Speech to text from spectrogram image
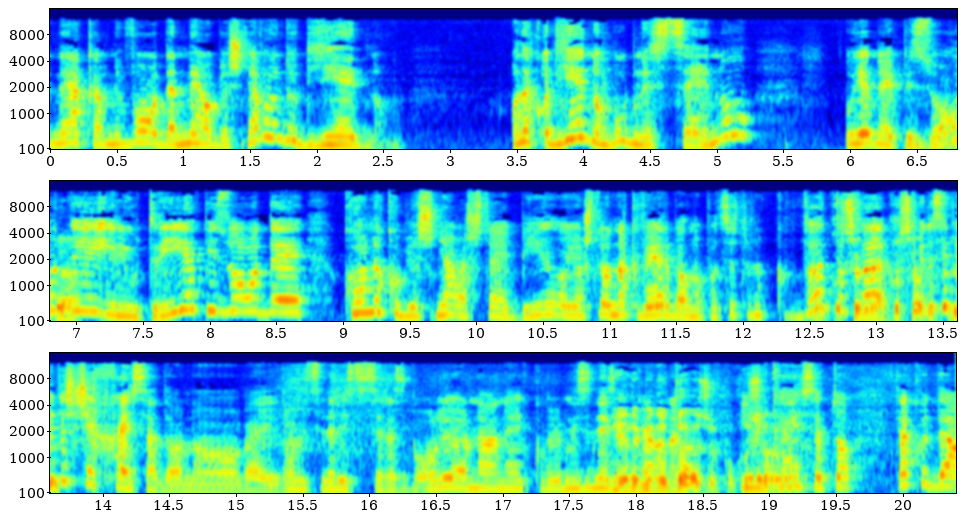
nekakav nivo da ne objašnjavaju, onda odjednom, onak odjednom bubne scenu, u jednoj epizodi Da. ili u tri epizode koja onak objašnjava šta je bilo, još to onak verbalno podcrta, onak Ako the se se pitaš čekaj sad ono, ovaj, glavni scenarist se razbolio na neko vrijeme, ne znam Ili minutažu Ili pokušava. kaj se to, tako da,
